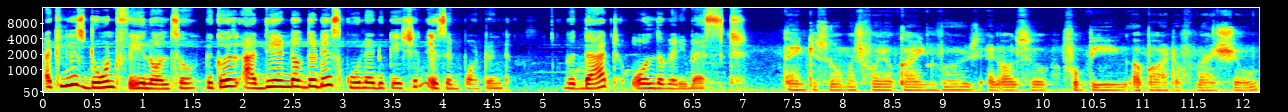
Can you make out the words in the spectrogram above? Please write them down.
at least don't fail also because at the end of the day school education is important with that all the very best Thank you so much for your kind words and also for being a part of my show.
